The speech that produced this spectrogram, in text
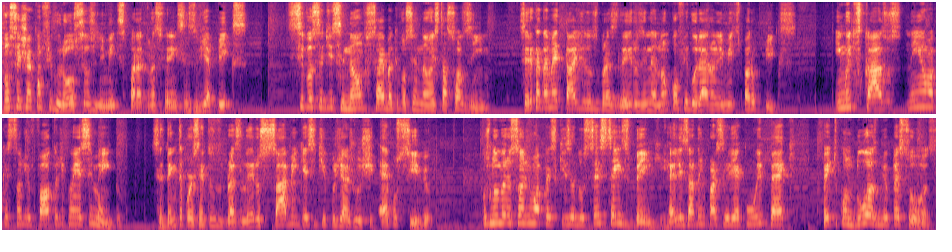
Você já configurou seus limites para transferências via Pix? Se você disse não, saiba que você não está sozinho. Cerca da metade dos brasileiros ainda não configuraram limites para o Pix. Em muitos casos, nem é uma questão de falta de conhecimento. 70% dos brasileiros sabem que esse tipo de ajuste é possível. Os números são de uma pesquisa do C6 Bank, realizada em parceria com o IPEC, feito com 2 mil pessoas.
